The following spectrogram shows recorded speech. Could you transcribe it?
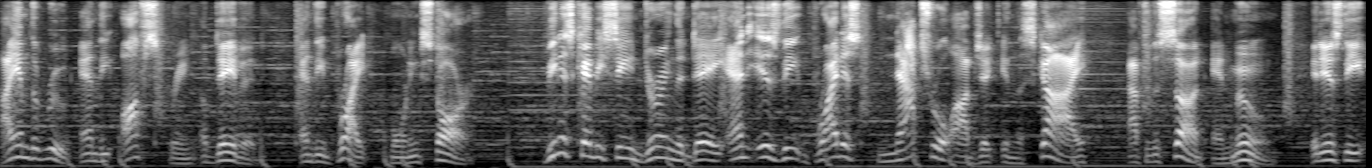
I am the root and the offspring of David, and the bright morning star. Venus can be seen during the day and is the brightest natural object in the sky after the sun and moon. It is the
